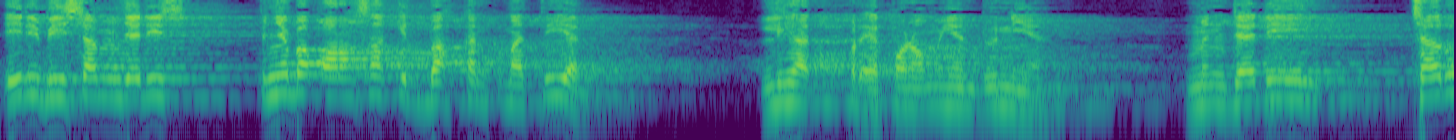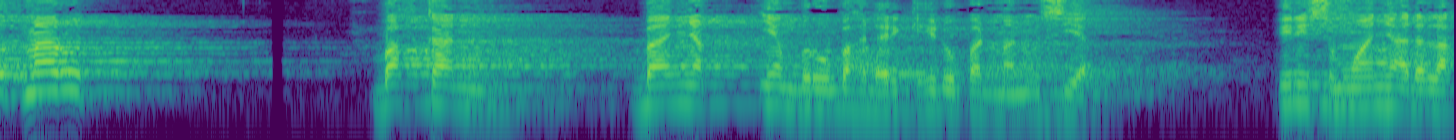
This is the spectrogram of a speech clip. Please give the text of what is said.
ini bisa menjadi penyebab orang sakit bahkan kematian. Lihat perekonomian dunia menjadi carut marut. Bahkan banyak yang berubah dari kehidupan manusia. Ini semuanya adalah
